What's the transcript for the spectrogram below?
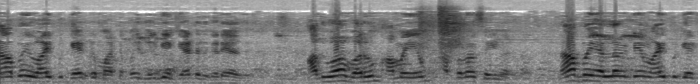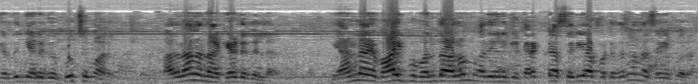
நான் போய் வாய்ப்பு கேட்க மாட்டேன். போய் இது வரைக்கும் கேட்டது கிடையாது. அதுவா வரும் அமையும் அப்பதான் செய்வேன். நான் போய் எல்லார்கிட்டயும் வாய்ப்பு கேட்கறதுக்கு எனக்கு கூச்சமா இருக்கும் அதனால நான் கேட்டதில்லை. என்ன வாய்ப்பு வந்தாலும் அது எனக்கு கரெக்டா சரியா பட்டதுன்னா நான் செய்ய இருக்க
